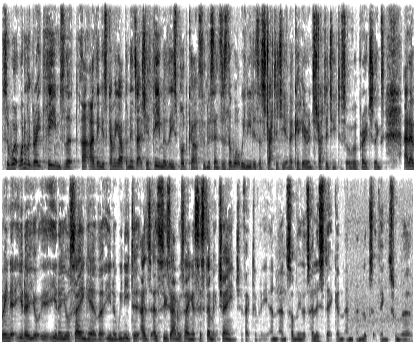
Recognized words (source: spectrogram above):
So, one of the great themes that I think is coming up, and it's actually a theme of these podcasts in the sense, is that what we need is a strategy and a coherent strategy to sort of approach things. And I mean, you know, you're, you know, you're saying here that you know we need to, as, as Suzanne was saying, a systemic change, effectively, and, and something that's holistic and, and, and looks at things from the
